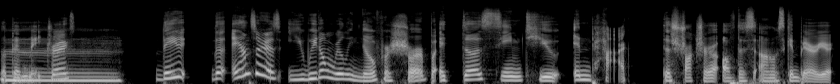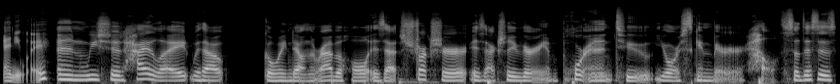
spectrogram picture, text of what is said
lipid matrix? Mm, They the answer is you, we don't really know for sure, but it does seem to impact the structure of this um, skin barrier anyway. And we should highlight without going down the rabbit hole is that structure is actually very important to your skin barrier health. So this is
